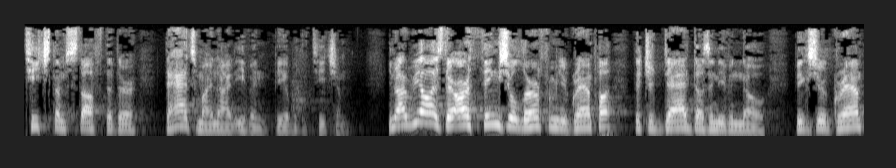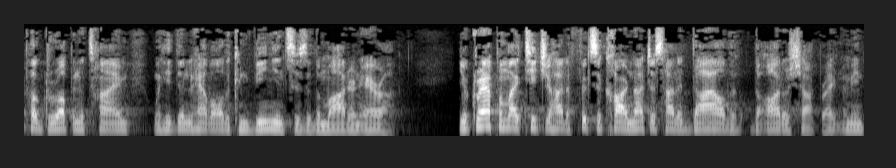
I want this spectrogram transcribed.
teach them stuff that their dads might not even be able to teach them. You know, I realize there are things you'll learn from your grandpa that your dad doesn't even know because your grandpa grew up in a time when he didn't have all the conveniences of the modern era. Your grandpa might teach you how to fix a car, not just how to dial the, the auto shop, right? I mean,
